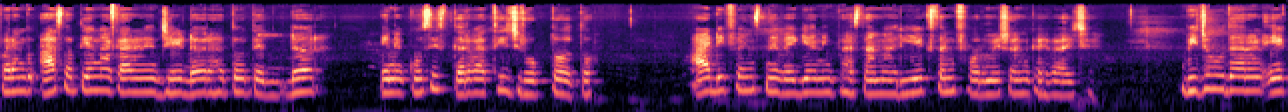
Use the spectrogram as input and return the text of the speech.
પરંતુ આ સત્યના કારણે જે ડર હતો તે ડર એને કોશિશ કરવાથી જ રોકતો હતો. આ ડિફેન્સને વૈજ્ઞાનિક ભાષામાં રિએક્શન ફોર્મેશન કહેવાય છે. બીજું ઉદાહરણ, એક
